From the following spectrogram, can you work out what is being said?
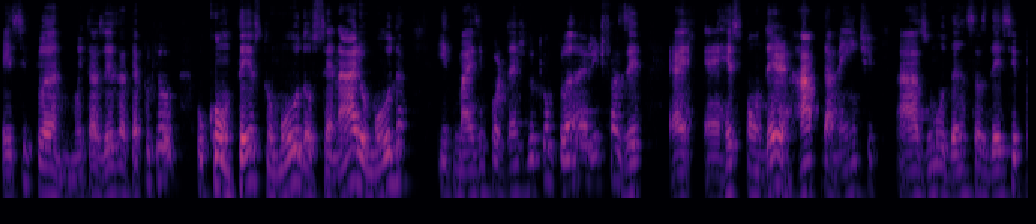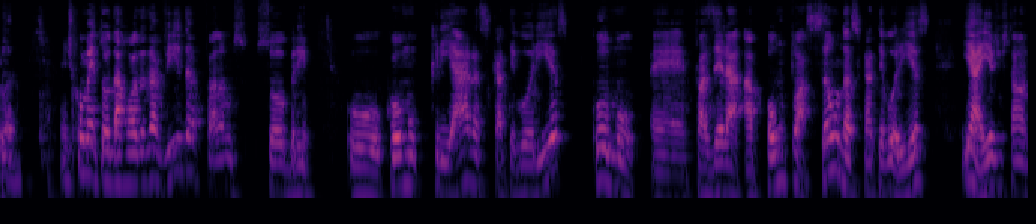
esse plano. Muitas vezes, até porque o, o, contexto muda, o cenário muda, e mais importante do que um plano é a gente fazer, é, é responder rapidamente às mudanças desse plano. A gente comentou da roda da vida, falamos sobre o, como criar as categorias, como é, fazer a, a pontuação das categorias e aí a gente está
